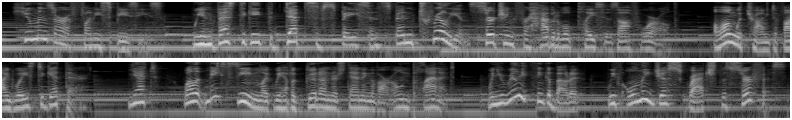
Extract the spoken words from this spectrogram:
Humans are a funny species. We investigate the depths of space and spend trillions searching for habitable places off-world, along with trying to find ways to get there. Yet, while it may seem like we have a good understanding of our own planet, when you really think about it, we've only just scratched the surface.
